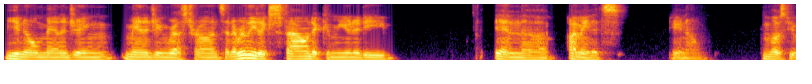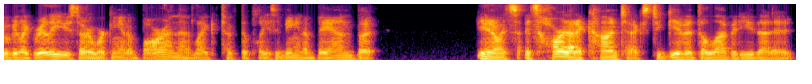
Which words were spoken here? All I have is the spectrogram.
you know managing managing restaurants and i really like found a community in uh i mean it's you know most people be like really you started working at a bar and that like took the place of being in a band but you know it's it's hard out of context to give it the levity that it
